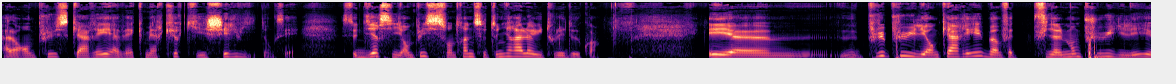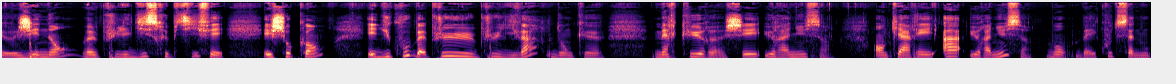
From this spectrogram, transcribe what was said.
alors en plus carré avec Mercure qui est chez lui, donc c'est se dire si en plus ils sont en train de se tenir à l'œil tous les deux quoi. Et euh, plus, plus il est en carré, ben finalement, plus il est euh, gênant, euh, plus il est disruptif et, choquant. Et du coup, ben, plus, il y va. Donc, Mercure chez Uranus en carré à Uranus. Bon, ben écoute, ça nous,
